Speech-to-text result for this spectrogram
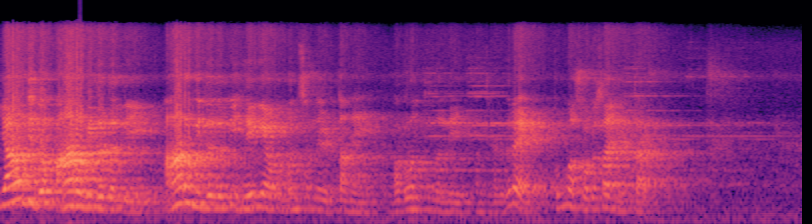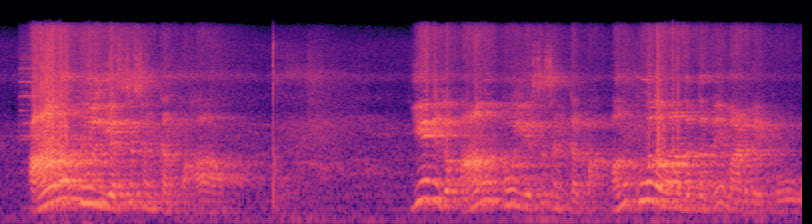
ಯಾವುದಿದು ಆರು ವಿಧದಲ್ಲಿ? ಆರು ವಿಧದಲ್ಲಿ ಹೇಗೆ ಅವನ ಮನಸ್ಸನ್ನು ಇಡ್ತಾನೆ ಭಗವಂತನಲ್ಲಿ ಅಂತ ಹೇಳಿದ್ರೆ ತುಂಬಾ ಸೊಗಸಾಗಿ ಇರ್ತಾರೆ ಆನುಕೂಲ್ಯಸ್ಯ ಸಂಕಲ್ಪ. ಏನಿದು ಆನುಕೂಲ್ಯಸ ಸಂಕಲ್ಪ? ಅನುಕೂಲವಾದದ್ದನ್ನೇ ಮಾಡಬೇಕು.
